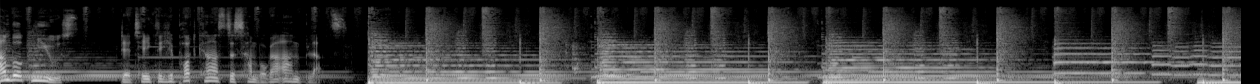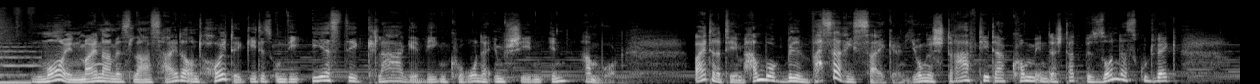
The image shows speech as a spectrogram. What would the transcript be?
Hamburg News, der tägliche Podcast des Hamburger Abendblatts. Moin, mein Name ist Lars Heider und heute geht es um die erste Klage wegen Corona-Impfschäden in Hamburg. Weitere Themen. Hamburg will Wasser recyceln. Junge Straftäter kommen in der Stadt besonders gut weg.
